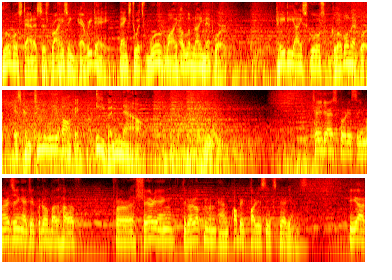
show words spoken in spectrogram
global status is rising every day thanks to its worldwide alumni network. KDI School's global network is continually evolving even now. KDI School is emerging as a global hub for sharing development and public policy experience. We are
